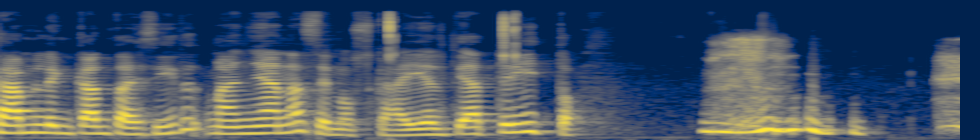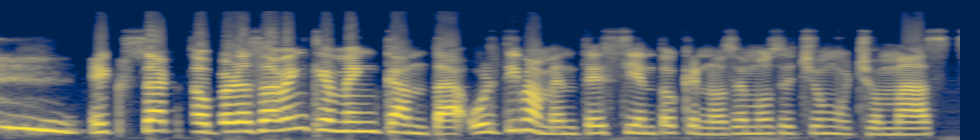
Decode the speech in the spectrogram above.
Cam le encanta decir, mañana se nos cae el teatrito. Exacto, pero ¿saben qué me encanta? Últimamente siento que nos hemos hecho mucho más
